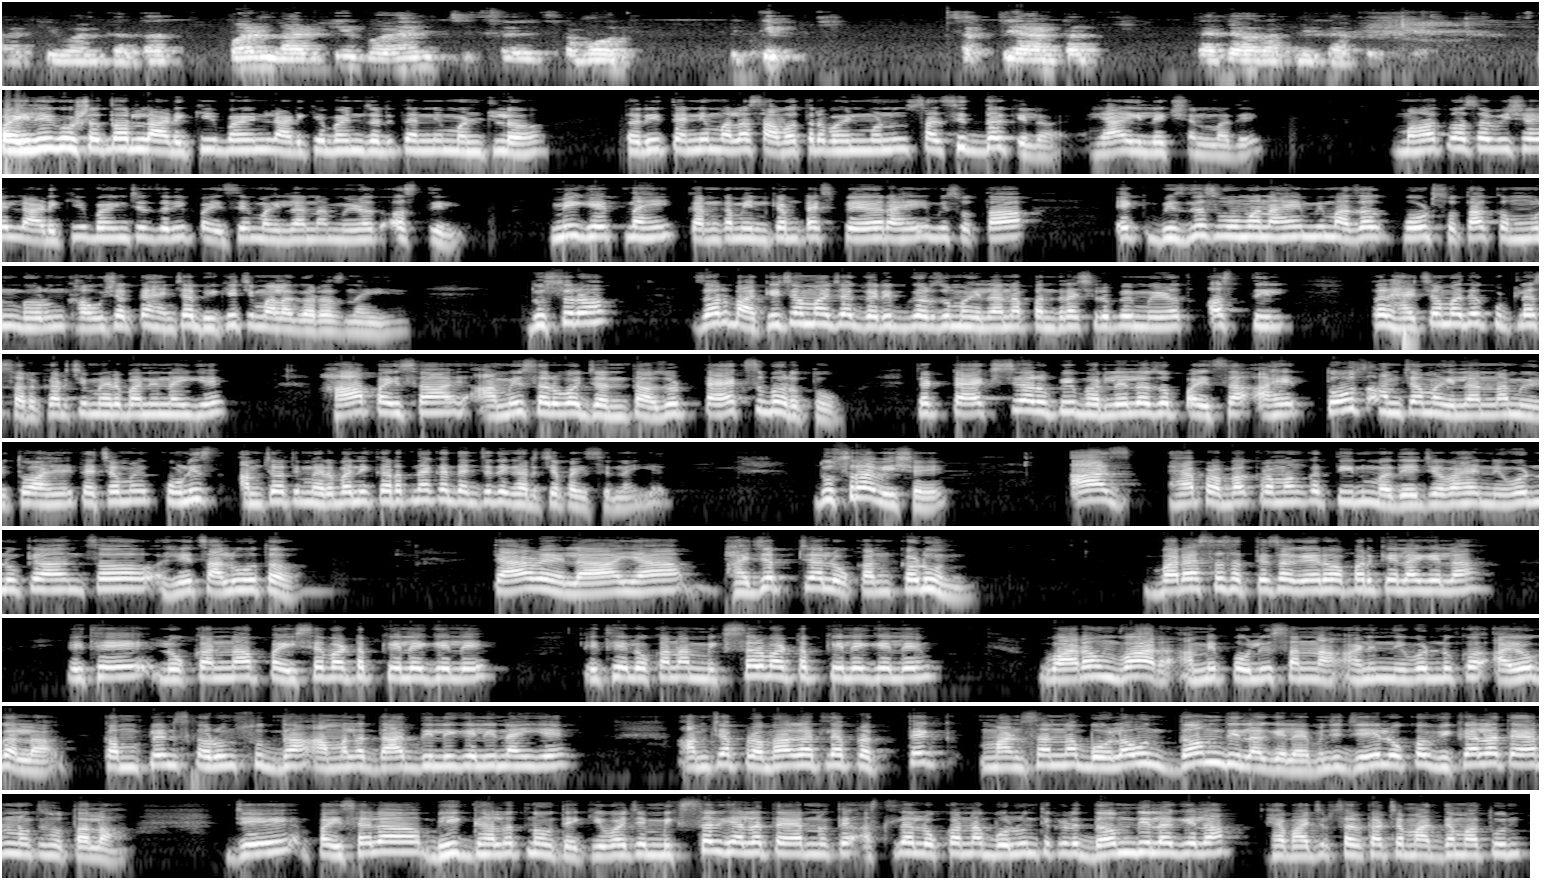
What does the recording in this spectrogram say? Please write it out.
लाडकी करतात. पण लाडकी बहीण समोर इतकी सक्ती आणतात त्याच्यावर आपली काय पहिली गोष्ट तर लाडकी बहीण लाडकी बहीण जरी त्यांनी म्हटलं तरी त्यांनी मला सावत्र बहीण म्हणून सिद्ध केलं ह्या इलेक्शनमध्ये महत्त्वाचा विषय लाडकी बहीणचे जरी पैसे महिलांना मिळत असतील मी घेत नाही कारण का मी इन्कम टॅक्स पेअर आहे मी स्वतः एक बिझनेस वुमन आहे मी माझं पोट स्वतः कमवून भरून खाऊ शकते ह्यांच्या भिकेची मला गरज नाही आहे दुसरं जर बाकीच्या माझ्या गरीब गरजू महिलांना पंधराशे रुपये मिळत असतील तर ह्याच्यामध्ये कुठल्या सरकारची मेहरबानी नाही आहे हा पैसा आम्ही सर्व जनता जो टॅक्स भरतो त्या टॅक्सच्या रूपी भरलेला जो पैसा आहे तोच आमच्या महिलांना मिळतो आहे. त्याच्यामुळे कोणीच आमच्यावरती मेहरबानी करत नाही का त्यांच्या ते घरचे पैसे नाही आहेत दुसरा विषय आज ह्या प्रभाग क्रमांक तीनमध्ये जेव्हा ह्या निवडणुकांचं हे चालू होतं त्यावेळेला या भाजपच्या लोकांकडून बराचसा सत्तेचा गैरवापर केला गेला. इथे लोकांना पैसे वाटप केले गेले इथे लोकांना मिक्सर वाटप केले गेले. वारंवार आम्ही पोलिसांना आणि निवडणूक आयोगाला कंप्लेंट्स करून सुद्धा आम्हाला दाद दिली गेली नाही आहे आमच्या प्रभागातल्या प्रत्येक माणसांना बोलावून दम दिला गेला आहे म्हणजे जे लोक विकायला तयार नव्हते स्वतःला जे पैशाला भीक घालत नव्हते किंवा जे मिक्सर घ्यायला तयार नव्हते असल्या लोकांना बोलून तिकडे दम दिला गेला ह्या भाजप सरकारच्या माध्यमातून.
